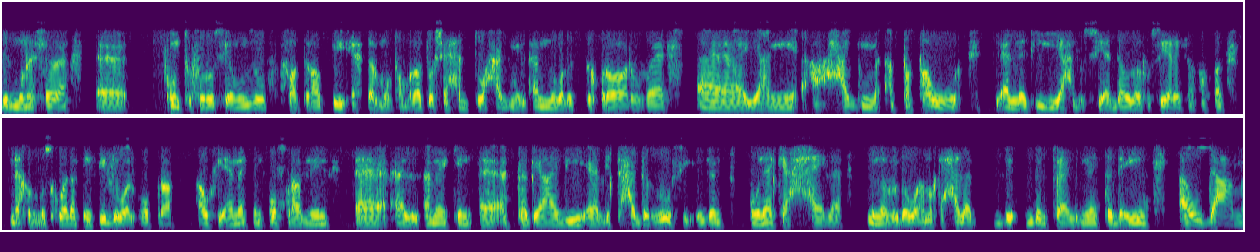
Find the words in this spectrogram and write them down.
بالمناسبة كنت في روسيا منذ فترة في إحدى المؤتمرات وشاهدت حجم الأمن والاستقرار ويعني حجم التطور الذي يحدث في الدولة الروسية ليس فقط داخل موسكو ولكن في دول أخرى أو في أماكن أخرى من الأماكن التابعة للاتحاد الروسي، اذا هناك حالة من الرضا وهناك حالة بالفعل من التدعيم أو دعم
